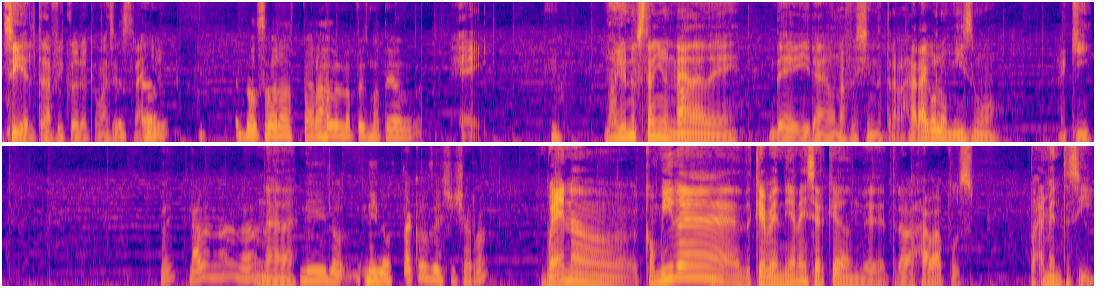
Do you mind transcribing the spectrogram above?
sí, el tráfico es lo que más extraño. Estar dos horas parado en López Mateo. Ey. No, yo no extraño nada de, de ir a una oficina a trabajar. Hago lo mismo aquí. ¿eh? Nada, nada, nada. Nada. Ni, lo- ni los tacos de chicharrón. Bueno, comida que vendían ahí cerca de donde trabajaba, pues realmente sí.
